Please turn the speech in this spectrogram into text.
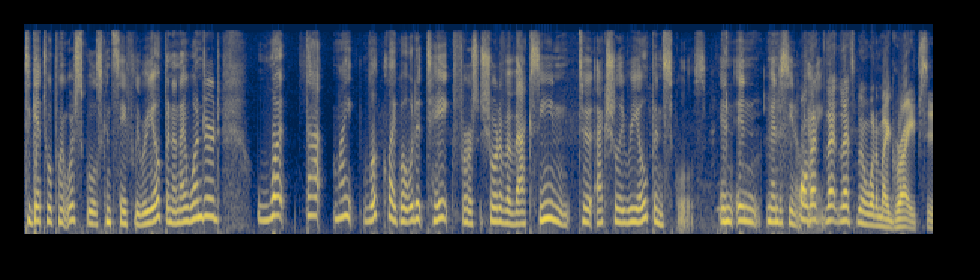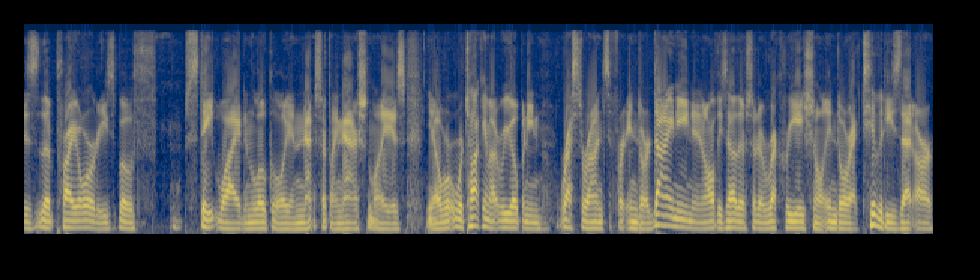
to get to a point where schools can safely reopen. And i wondered what that might look like. What would it take for short of a vaccine to actually reopen schools in in mendocino Well, county? that, that that's been one of my gripes is the priorities, both statewide and locally, and na- certainly nationally, is you know we're, we're talking about reopening restaurants for indoor dining and all these other sort of recreational indoor activities that are,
